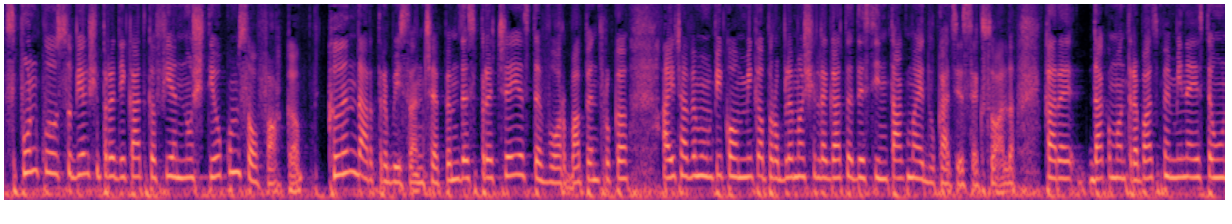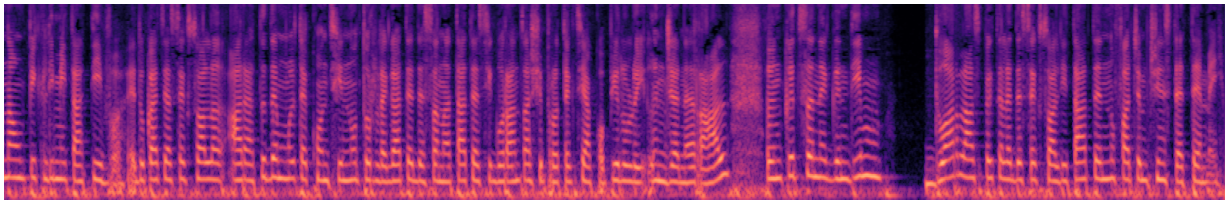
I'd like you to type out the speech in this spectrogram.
spun cu subiect și predicat că fie nu știu cum să o facă, când ar trebui să începem, despre ce este vorba, pentru că aici avem un pic o mică problemă și legată de sintagma educație sexuală, care, dacă mă întrebați pe mine, este una un pic limitativă. Educația sexuală are are atât de multe conținuturi legate de sănătate, siguranța și protecția copilului în general, încât să ne gândim doar la aspectele de sexualitate, nu facem cinste temei.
